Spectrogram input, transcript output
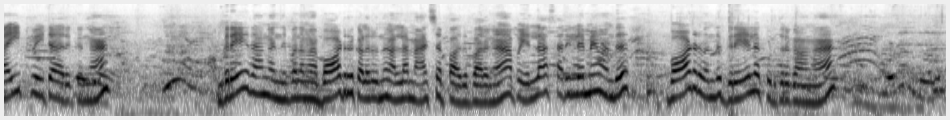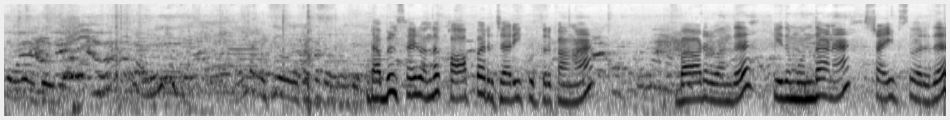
லைட் வெயிட்டாக இருக்குங்க. கிரே தாங்க. இந்த இப்போ நாங்கள் பார்டர் கலர் வந்து நல்லா மேட்சப் ஆகுது பாருங்கள் அப்போ எல்லா சாரிலையுமே வந்து பார்டர் வந்து கிரேல கொடுத்துருக்காங்க. டபுள் சைடு வந்து காப்பர் ஜரி கொடுத்துருக்காங்க. பார்டர் வந்து இது முந்தான ஸ்ட்ரைப்ஸ் வருது.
